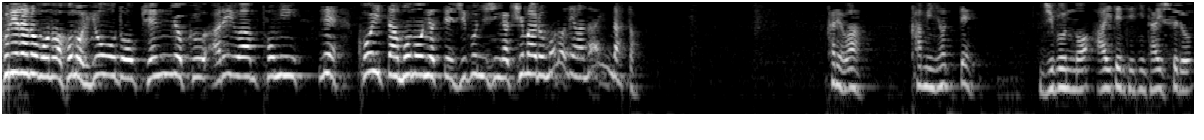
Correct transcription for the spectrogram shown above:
これらのものはこの領土、権力、あるいは富、ね、こういったものによって自分自身が決まるものではないんだと。彼は神によって自分のアイデンティティに対する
